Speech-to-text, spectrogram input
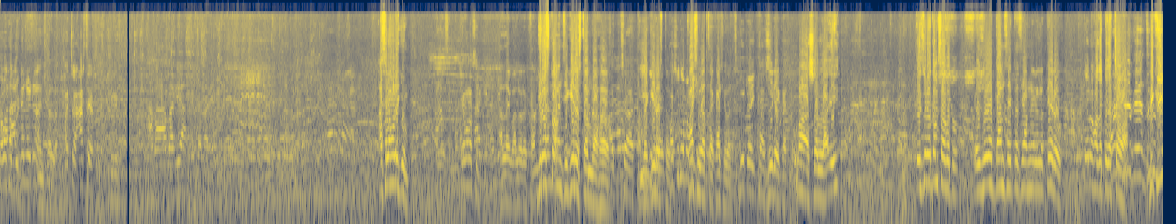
ভালো থাকবেন। ইনশাল্লাহ। আচ্ছা আসতে আসতে ঠিক আছে। আসসালামু আলাইকুম। কেমন আছেন? আল্লাহ ভালো রাখেন। গৃহস্থ? গৃহস্থ আমরা হ্যাঁ। আচ্ছা আমরা গৃহস্থ। খাসি না পাঠি? খাসি বাচ্চা খাসি বাচ্চা। দুইটাই খাসি। দুইটাই খাসি। মাশাআল্লাহ এই এই দাম স্বাগত। এই দাম চাইতেছে আপনার হলো তেরো। তেরো হাজার টাকা চাওয়া। বিক্রি?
